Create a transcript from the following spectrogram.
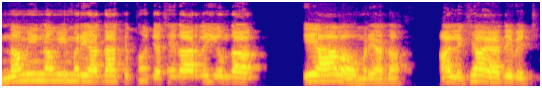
ਨਵੀਂ ਨਵੀਂ ਮਰਿਆਦਾ ਕਿੱਥੋਂ ਜਥੇਦਾਰ ਲਈ ਆਉਂਦਾ। ਇਹ ਆ ਵਾ ਉਹ ਮਰਿਆਦਾ ਆ ਲਿਖਿਆ ਹੋਇਆ ਇਹਦੇ ਵਿੱਚ।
